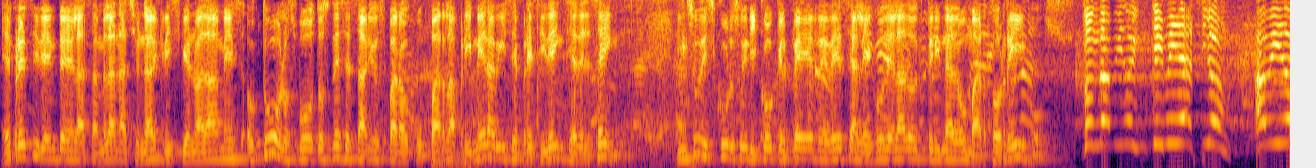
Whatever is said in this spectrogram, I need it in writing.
El presidente de la Asamblea Nacional, Cristiano Adames, obtuvo los votos necesarios para ocupar la primera vicepresidencia del CEN. En su discurso indicó que el PRD se alejó de la doctrina de Omar Torrijos. Donde ha habido intimidación, ha habido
